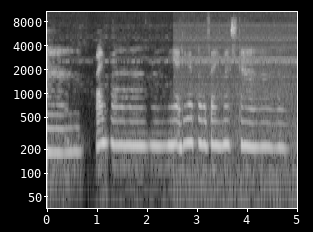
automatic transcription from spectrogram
バイバーイ。ありがとうございました。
